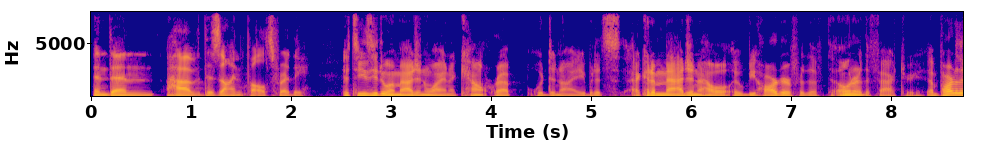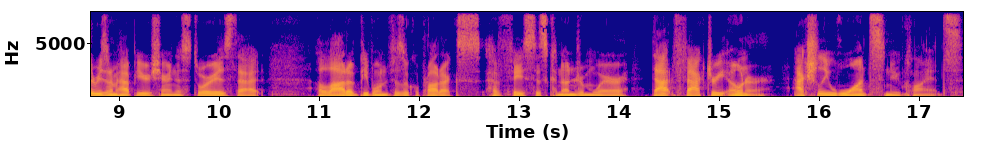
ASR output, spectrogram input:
And then have design files ready it's easy to imagine why an account rep would deny you, but it's I could imagine how it would be harder for the, the, owner of the factory. And part of the reason I'm happy you're sharing this story is that a lot of people in physical products have faced this conundrum where that factory owner actually wants new clients,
